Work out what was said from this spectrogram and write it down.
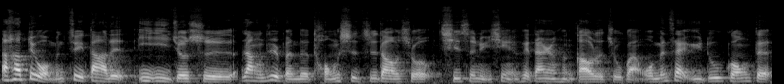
那它对我们最大的意义就是让日本的同事知道说，其实女性也可以担任很高的主管。我们在宇都宫的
